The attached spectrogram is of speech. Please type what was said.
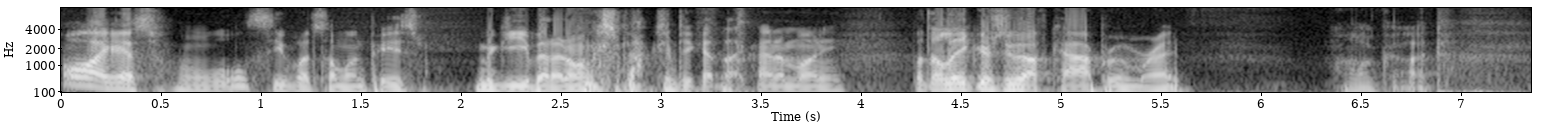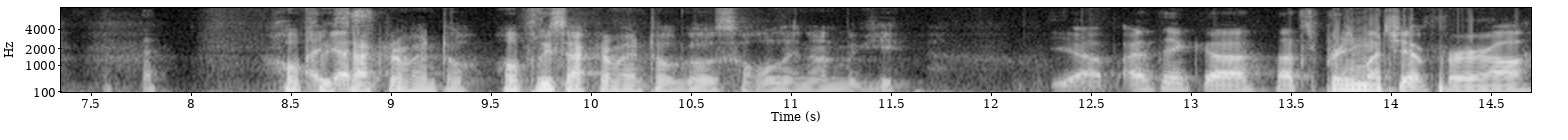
Well, I guess we'll see what someone pays McGee, but I don't expect him to get that kind of money. But the Lakers do have cap room, right? Oh God. Hopefully guess- Sacramento. Hopefully Sacramento goes all in on McGee. Yeah, I think uh, that's pretty much it for uh,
